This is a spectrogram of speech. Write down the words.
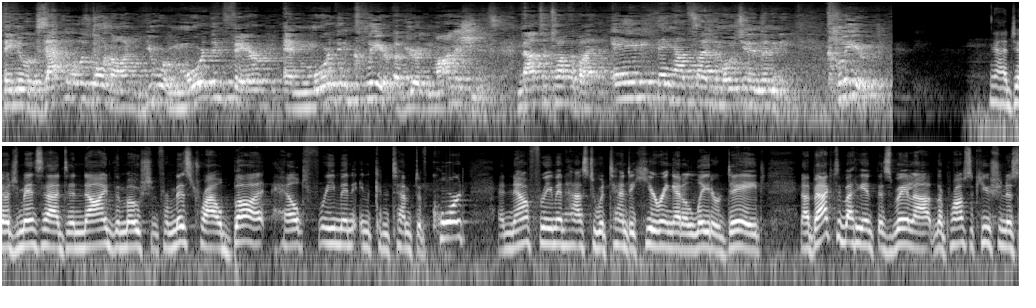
They knew exactly what was going on. You were more than fair and more than clear of your admonishments not to talk about anything outside the motion in limine. Clear. Judge Meza denied the motion for mistrial, but held Freeman in contempt of court. And now Freeman has to attend a hearing at a later date. Now back to Barrientos Vela. The prosecution is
